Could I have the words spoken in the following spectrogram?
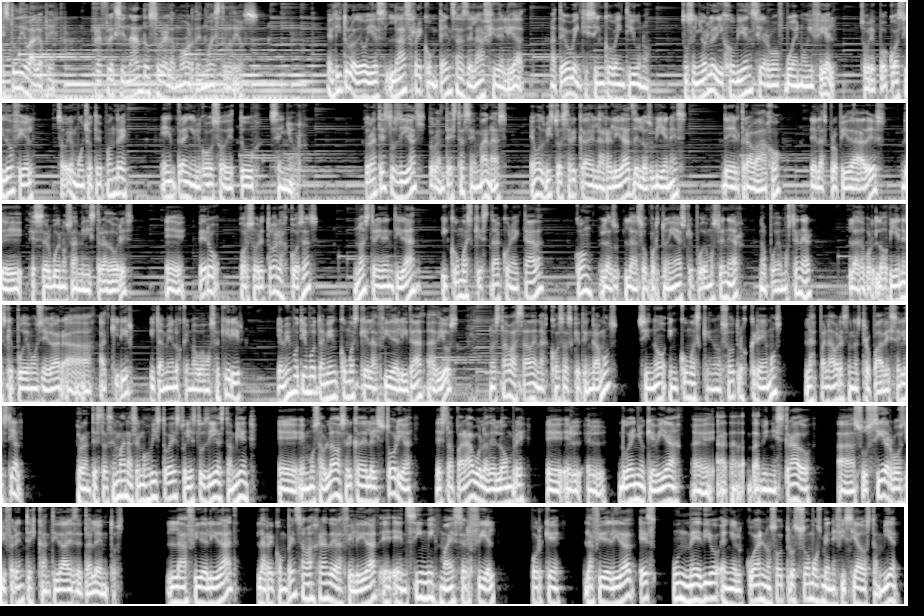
Estudio Agape, reflexionando sobre el amor de nuestro Dios. El título de hoy es Las recompensas de la fidelidad. Mateo 25, 21. Su Señor le dijo, bien siervo bueno y fiel, sobre poco has sido fiel, sobre mucho te pondré. Entra en el gozo de tu Señor. Durante estos días, durante estas semanas, hemos visto acerca de la realidad de los bienes, del trabajo, de las propiedades, de, ser buenos administradores, eh, pero por sobre todas las cosas, nuestra identidad y cómo es que está conectada con las, oportunidades que podemos tener, no podemos tener, los bienes que podemos llegar a adquirir y también los que no vamos a adquirir, y al mismo tiempo también cómo es que la fidelidad a Dios no está basada en las cosas que tengamos, sino en cómo es que nosotros creemos las palabras de nuestro Padre Celestial. Durante estas semanas hemos visto esto y estos días también eh, hemos hablado acerca de la historia de esta parábola del hombre, eh, el, dueño que había eh, administrado a sus siervos diferentes cantidades de talentos. La fidelidad, la recompensa más grande de la fidelidad en sí misma es ser fiel, porque la fidelidad es un medio en el cual nosotros somos beneficiados también.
